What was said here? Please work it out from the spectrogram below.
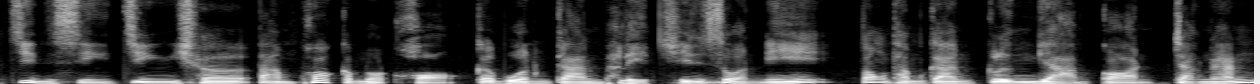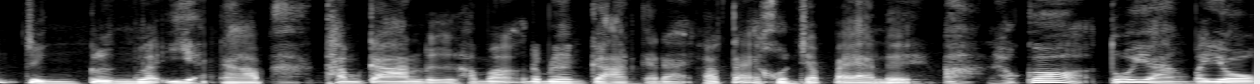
进行精车ตามข้อกำหนดของกระบวนการผลิตชิ้นส่วนนี้ ต้องทำการกลึงหยาบก่อน จากนั้นจึงกลึงละเอียดนะครับอ่ะทำการหรือคำว่าดำเนินการก็ได้ แล้วแต่คนจะแปลเลยอ่ะแล้วก็ตัวอย่างประโยค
